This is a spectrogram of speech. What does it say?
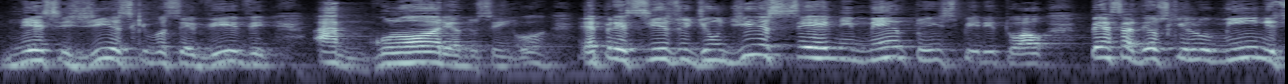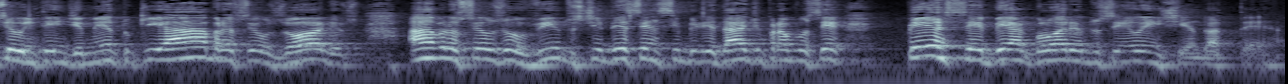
nesses dias que você vive a glória do Senhor. É preciso de um discernimento espiritual. Peça a Deus que ilumine seu entendimento, que abra seus olhos, abra os seus ouvidos, te dê sensibilidade para você perceber a glória do Senhor enchendo a terra.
